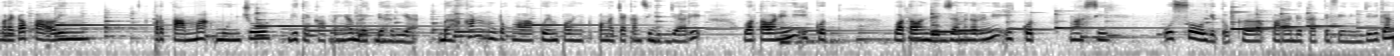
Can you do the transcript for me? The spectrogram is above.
mereka paling pertama muncul di TKP-nya Black Dahlia. Bahkan untuk ngelakuin pengecekan sidik jari, wartawan ini ikut wartawan The Examiner ini ikut ngasih usul gitu ke para detektif ini. Jadi kan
